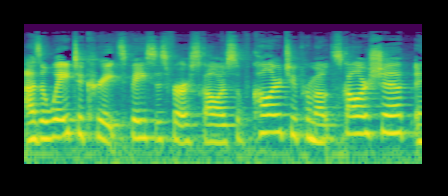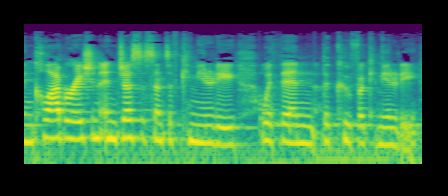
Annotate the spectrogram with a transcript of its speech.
as a way to create spaces for our scholars of color to promote scholarship and collaboration and just a sense of community within the CUFA community.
